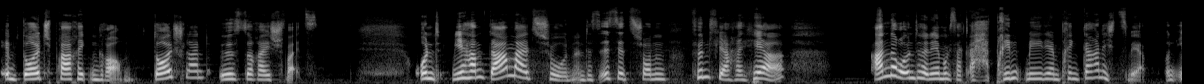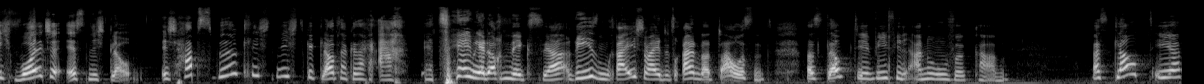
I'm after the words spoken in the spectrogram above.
im deutschsprachigen Raum. Deutschland, Österreich, Schweiz. Und wir haben damals schon, und das ist jetzt schon fünf Jahre her, andere Unternehmen gesagt, ah, Printmedien bringt gar nichts mehr. Und ich wollte es nicht glauben. Ich habe es wirklich nicht geglaubt und habe gesagt, ach, erzähl mir doch nichts, ja. Riesenreichweite, 300.000. Was glaubt ihr, wie viele Anrufe kamen? Was glaubt ihr,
